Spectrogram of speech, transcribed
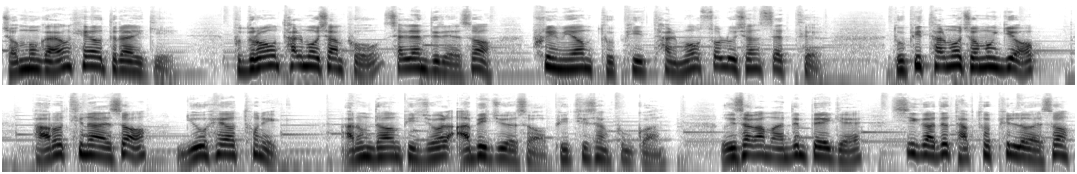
전문가용 헤어 드라이기, 부드러운 탈모 샴푸 셀렌드리에서 프리미엄 두피 탈모 솔루션 세트, 두피 탈모 전문 기업 바로티나에서 뉴 헤어 토닉, 아름다운 비주얼 아비주에서 뷰티 상품권, 의사가 만든 베개 시가드 닥터필러에서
